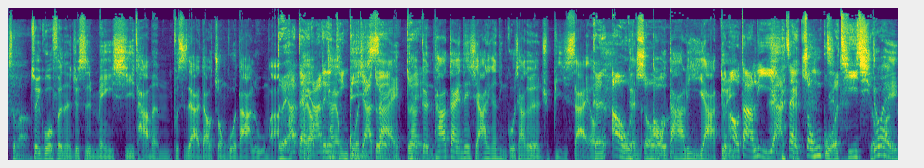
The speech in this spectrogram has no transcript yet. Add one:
什么？最过分的就是梅西他们不是在到中国大陆吗？对他带阿根廷国家队，他跟他带。那些阿根廷国家队的人去比赛哦，跟澳洲、澳大利亚队、澳大利亚在中国踢球，对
